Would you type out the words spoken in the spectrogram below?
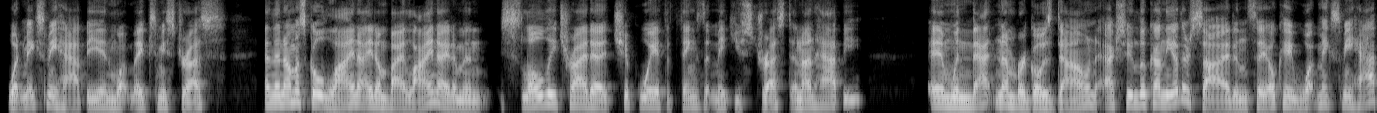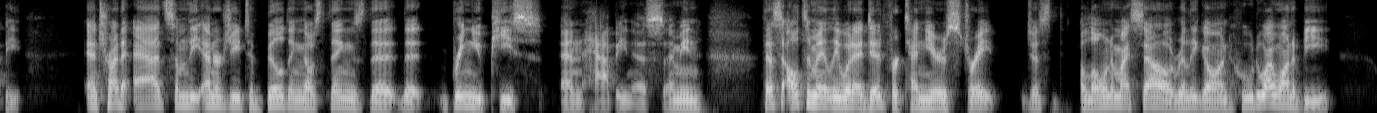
What makes me happy and what makes me stress? And then almost go line item by line item and slowly try to chip away at the things that make you stressed and unhappy. And when that number goes down, actually look on the other side and say, okay, what makes me happy? And try to add some of the energy to building those things that that bring you peace and happiness. I mean, that's ultimately what I did for 10 years straight, just alone in my cell, really going, who do I want to be?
